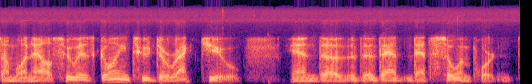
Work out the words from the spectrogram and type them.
someone else who is going to direct you, and uh, th- that that's so important.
